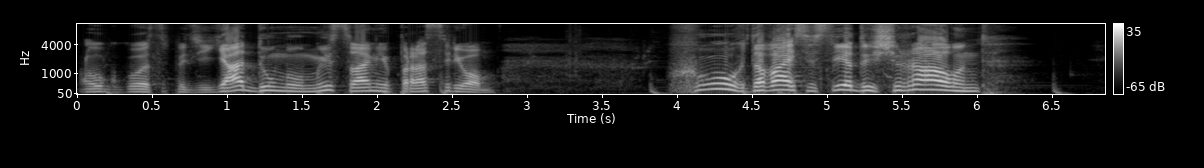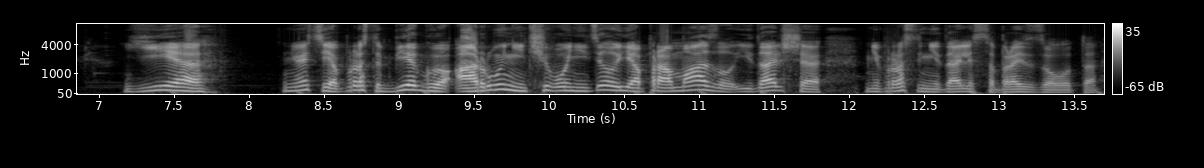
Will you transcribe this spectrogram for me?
О, господи, я думал, мы с вами просрем. Фух, давайте следующий раунд. Е. Понимаете, я просто бегаю, ору, ничего не делаю, я промазал, и дальше мне просто не дали собрать золото.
